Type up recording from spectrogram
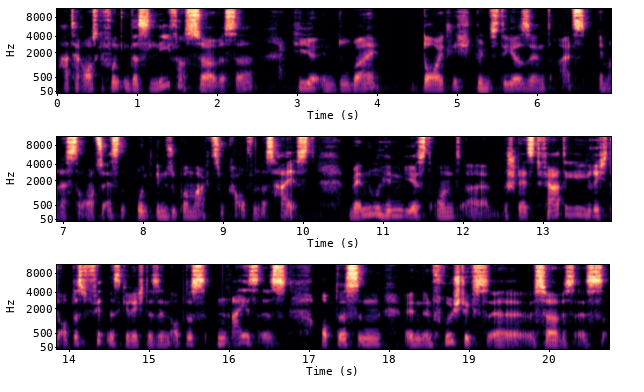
hat herausgefunden, dass Lieferservice hier in Dubai deutlich günstiger sind, als im Restaurant zu essen und im Supermarkt zu kaufen. Das heißt, wenn du hingehst und äh, bestellst fertige Gerichte, ob das Fitnessgerichte sind, ob das ein Eis ist, ob das ein, ein Frühstücksservice äh, ist,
